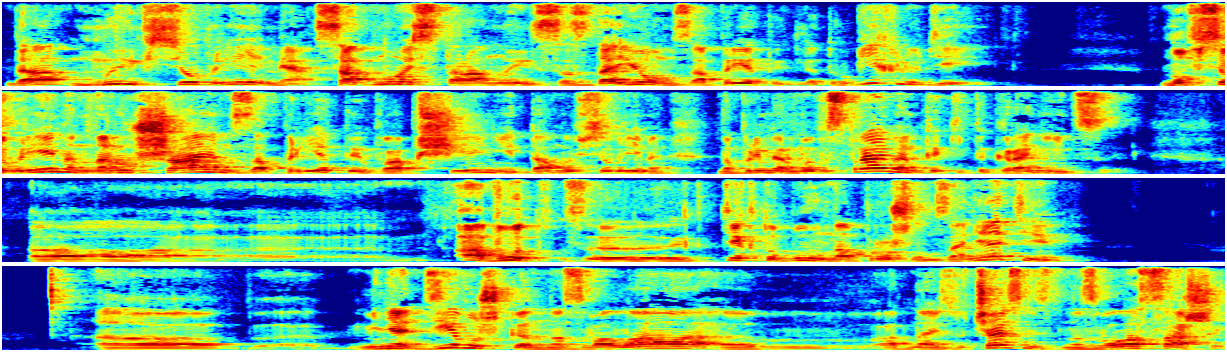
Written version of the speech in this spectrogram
да, мы все время с одной стороны создаем запреты для других людей, но все время нарушаем запреты в общении, да, мы все время, например, мы выстраиваем какие-то границы, а, а вот, э, те, кто был на прошлом занятии, а, меня девушка назвала, э, одна из участниц назвала Сашей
